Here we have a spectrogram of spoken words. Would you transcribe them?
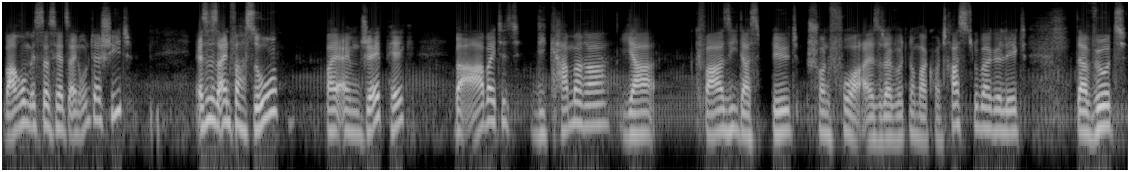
Warum ist das jetzt ein Unterschied? Es ist einfach so, bei einem JPEG bearbeitet die Kamera ja quasi das Bild schon vor. Also da wird nochmal Kontrast drüber gelegt, da wird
